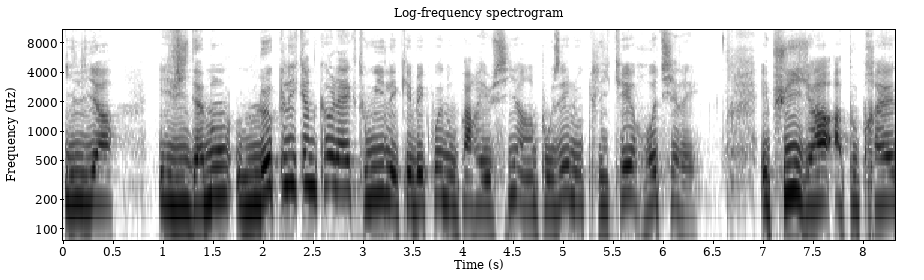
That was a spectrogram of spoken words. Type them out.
Il y a évidemment le click and collect. Oui, les Québécois n'ont pas réussi à imposer le cliquer retirer. Et puis, il y a à peu près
